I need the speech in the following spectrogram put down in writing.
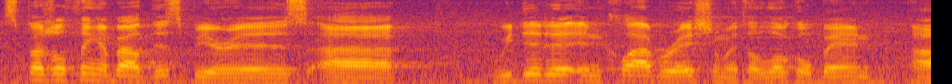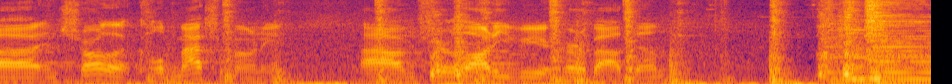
special thing about this beer is uh, we did it in collaboration with a local band uh, in Charlotte called Matrimony. Uh, I'm sure a lot of you heard about them.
